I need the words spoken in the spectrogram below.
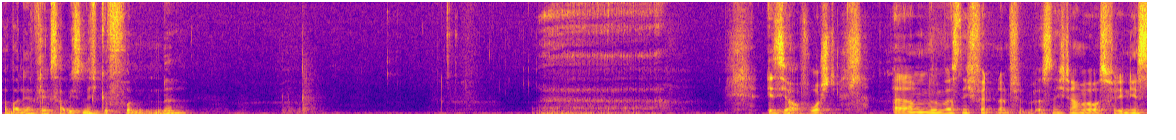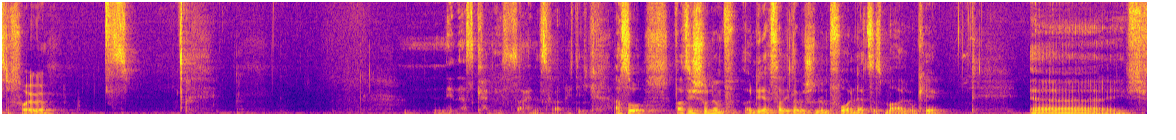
weil bei Netflix habe ich es nicht gefunden. Ne? Ist ja auch wurscht. Ähm, wenn wir es nicht finden, dann finden wir es nicht. Da haben wir was für die nächste Folge. Nee, das kann nicht sein, das war richtig. Ach so, was ich schon, empf- und das hatte ich glaube ich schon empfohlen letztes Mal, okay. Äh, ich,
